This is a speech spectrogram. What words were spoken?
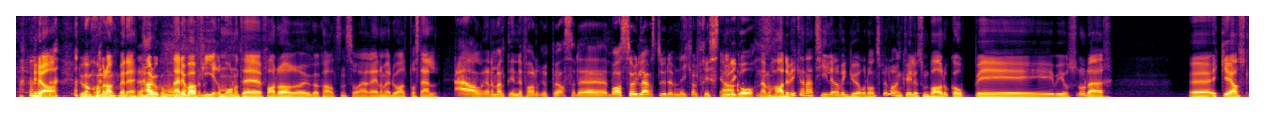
ja, du kan komme langt med det. Ja, du Nei, det er jo bare fire måneder til fadderuka, Karlsen, så jeg regner med du har alt på stell. Jeg har allerede meldt inn i faddergruppe, altså. det er bare søk lærerstudiet, men det gikk vel frist nå det går. Nei, men Hadde vi ikke den tidligere Vigør og Don-spilleren Kvile som bare dukka opp i, i Oslo der? Uh, ikke i Asl...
